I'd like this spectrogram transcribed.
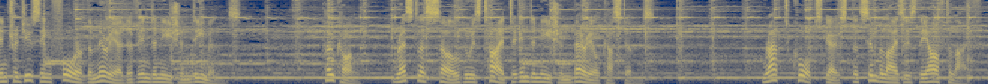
Introducing four of the myriad of Indonesian demons. Pocong. Restless soul who is tied to Indonesian burial customs. Wrapped corpse ghost that symbolizes the afterlife.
